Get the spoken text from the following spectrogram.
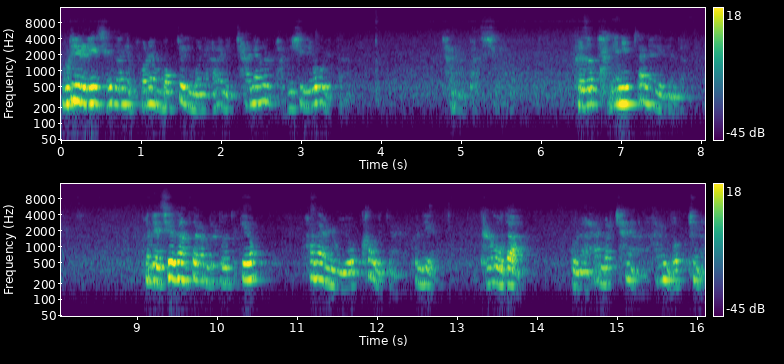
우리를 이 세상에 보낸 목적이 뭐냐? 하나님 찬양을 받으시려고 그랬다는 거예요. 찬양 받으시려고. 그래서 당연히 찬양해야 된다. 근데 세상 사람들도 어떻게 해요? 하나님을 욕하고 있잖아요. 근데 그거보다 오늘 하나님을 찬양하는, 하나님 높이는,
